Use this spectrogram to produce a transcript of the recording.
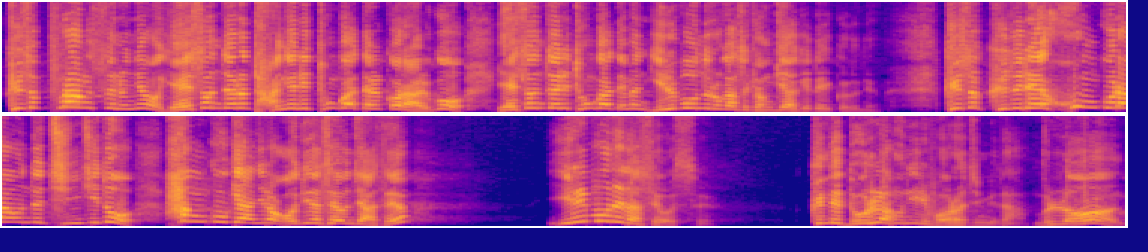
그래서 프랑스는요 예선전은 당연히 통과될 걸 알고 예선전이 통과되면 일본으로 가서 경기하게 돼 있거든요. 그래서 그들의 홈그라운드 진지도 한국이 아니라 어디다 세운지 아세요? 일본에다 세웠어요. 근데 놀라운 일이 벌어집니다. 물론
